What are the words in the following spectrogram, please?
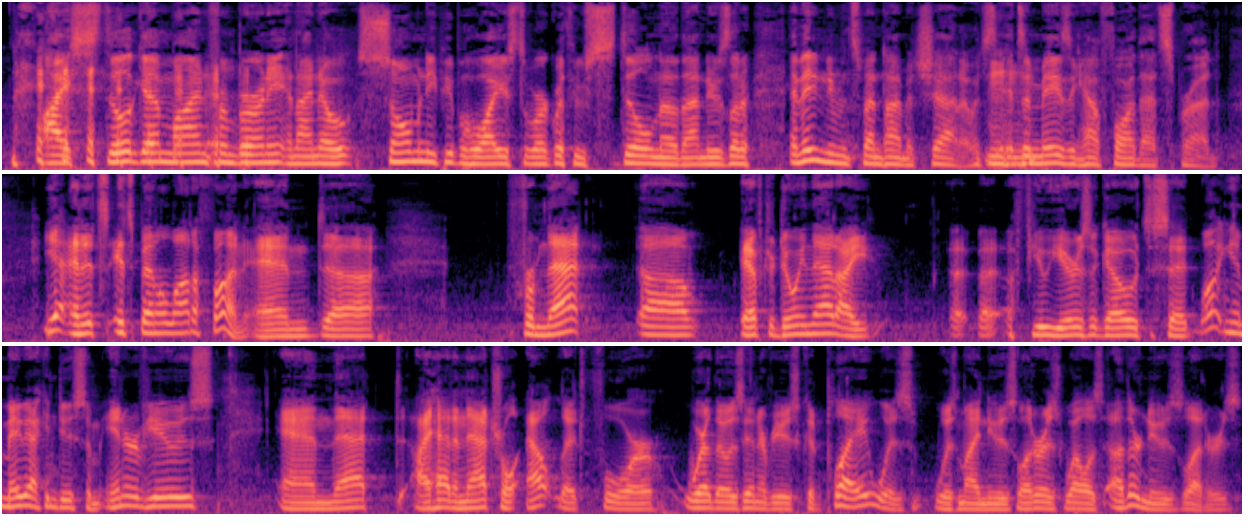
I still get mine from Bernie, and I know so many people who I used to work with who still know that newsletter, and they didn't even spend time at Shadow. It's mm-hmm. it's amazing how far that spread. Yeah, and it's it's been a lot of fun, and uh, from that, uh, after doing that, I a, a few years ago said, well, you know, maybe I can do some interviews and that I had a natural outlet for where those interviews could play was was my newsletter as well as other newsletters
